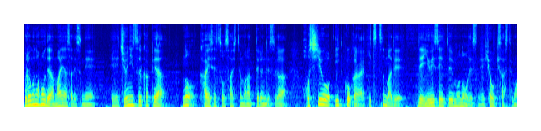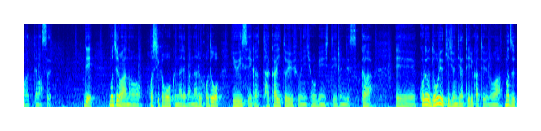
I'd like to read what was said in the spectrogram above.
ブログの方では毎朝ですね12通貨ペアの解説をさせてもらってるんですが星を1個から5つまでで優位性というものをですね表記させてもらってます。でもちろんあの星が多くなればなるほど優位性が高いというふうに表現しているんですが、えー、これをどういう基準でやっているかというのはまず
